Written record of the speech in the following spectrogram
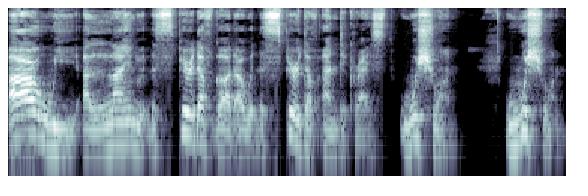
are we aligned with the Spirit of God or with the Spirit of Antichrist? Which one? Which one?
